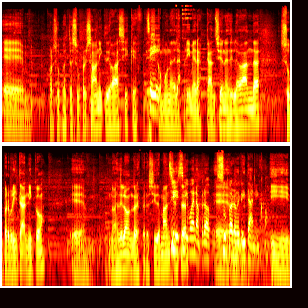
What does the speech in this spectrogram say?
Eh, por supuesto Supersonic de Oasis, que es como una de las primeras canciones de la banda, súper británico. Eh, no es de Londres, pero sí de Manchester. Sí, sí, bueno, pero súper británico. Y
